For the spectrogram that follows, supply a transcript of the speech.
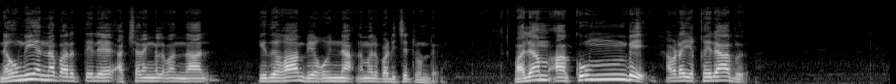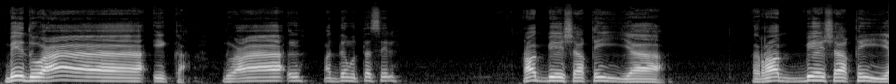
നൗമി എന്ന പദത്തിലെ അക്ഷരങ്ങൾ വന്നാൽ ഇദ്ഹാം ബിഗുന്ന നമ്മൾ പഠിച്ചിട്ടുണ്ട്. വലം അകുംബി അവിടെ ഇഖിലാബ് ബി ദുആഇക ദുആ മദ് മുത്തസിൽ റബ്ബി ഷഖിയ റബ്ബി ഷഖിയ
